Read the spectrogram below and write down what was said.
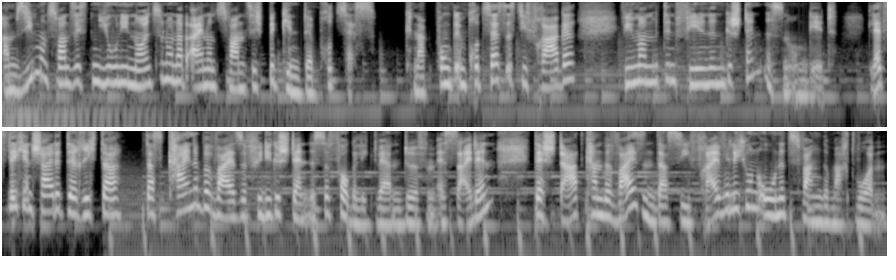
Am 27. Juni 1921 beginnt der Prozess. Knackpunkt im Prozess ist die Frage, wie man mit den fehlenden Geständnissen umgeht. Letztlich entscheidet der Richter, dass keine Beweise für die Geständnisse vorgelegt werden dürfen. Es sei denn, der Staat kann beweisen, dass sie freiwillig und ohne Zwang gemacht wurden.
